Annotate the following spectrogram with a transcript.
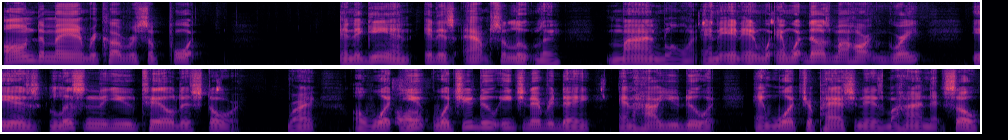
on demand recovery support. And again, it is absolutely mind blowing. And and and and what does my heart great is listening to you tell this story, right? Of what you what you do each and every day and how you do it and what your passion is behind that. So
